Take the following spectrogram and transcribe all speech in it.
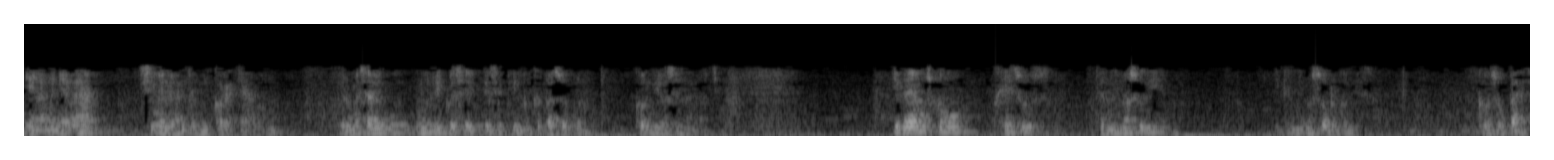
Y en la mañana sí me levanto muy correteado, ¿no? Pero me sabe muy, rico ese, tiempo que con, con Dios en la noche. Y veamos cómo Jesús terminó su día y terminó solo con Dios, con su Padre.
